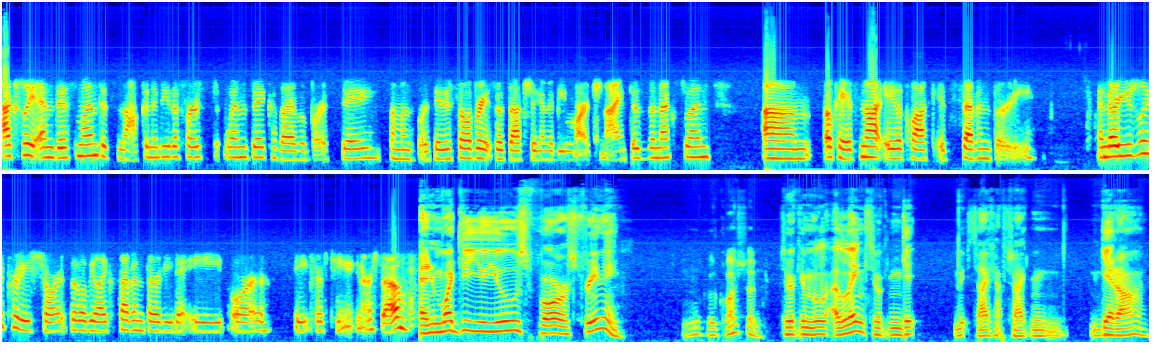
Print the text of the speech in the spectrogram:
Actually, and this month it's not going to be the first Wednesday because I have a birthday, someone's birthday to celebrate. So it's actually going to be March 9th is the next one. Um, okay, it's not eight o'clock; it's seven thirty, and they're usually pretty short. So it'll be like seven thirty to eight or eight fifteen or so. And what do you use for streaming? Mm, Good question. So we can a link so we can get so I, so I can get on.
